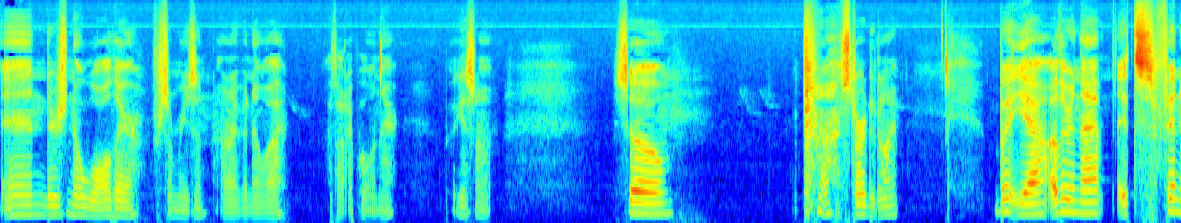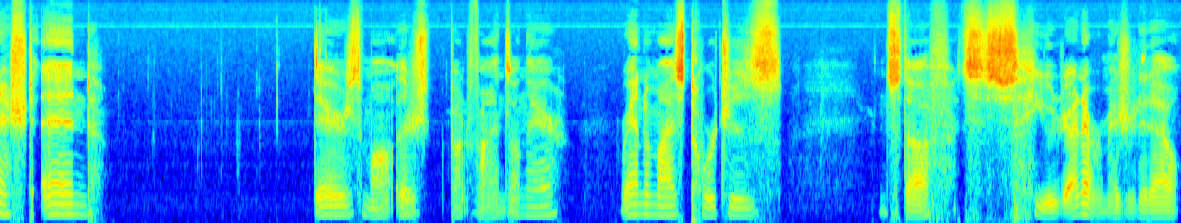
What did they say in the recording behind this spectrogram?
And there's no wall there for some reason. I don't even know why. I thought I put one there, but I guess not. So, started on it. But yeah, other than that, it's finished, and there's mo- there's of vines on there, randomized torches and stuff. It's huge. I never measured it out.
